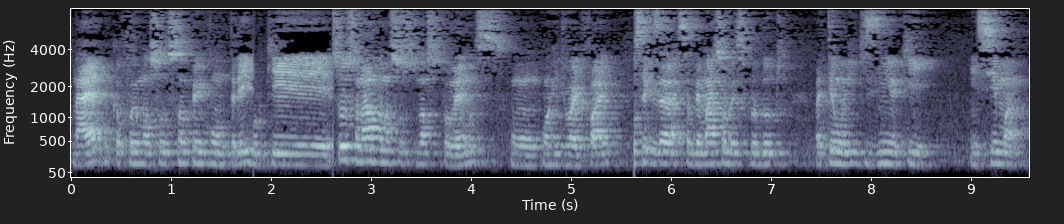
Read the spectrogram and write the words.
Na época foi uma solução que eu encontrei porque solucionava nossos, nossos problemas com, com a rede Wi-Fi. Se você quiser saber mais sobre esse produto, vai ter um linkzinho aqui em cima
